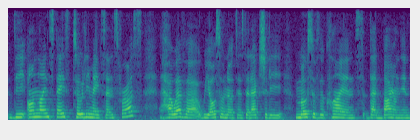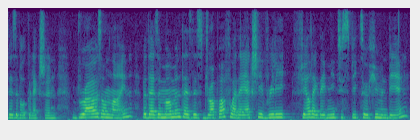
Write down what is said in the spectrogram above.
the online space totally made sense for us. However, we also noticed that actually most of the clients that buy on the Invisible collection browse online, but there's a moment, there's this drop off where they actually really feel like they need to speak to a human being.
